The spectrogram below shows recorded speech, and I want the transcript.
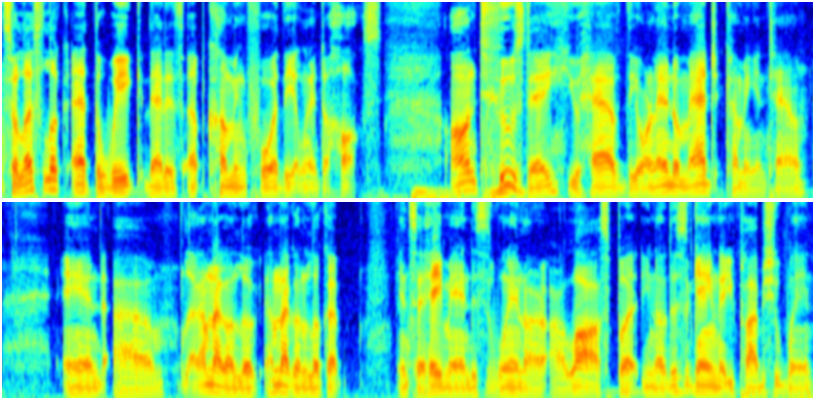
so let's look at the week that is upcoming for the Atlanta Hawks. On Tuesday, you have the Orlando Magic coming in town, and um, I'm not gonna look. I'm not gonna look up and say, hey, man, this is win or, or loss. But, you know, this is a game that you probably should win.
